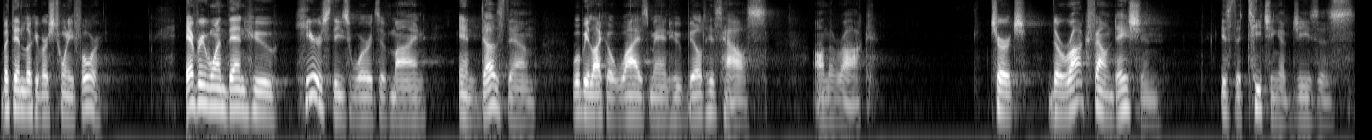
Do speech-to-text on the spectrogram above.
But then look at verse 24. Everyone then who hears these words of mine and does them will be like a wise man who built his house on the rock. Church, the rock foundation is the teaching of Jesus.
